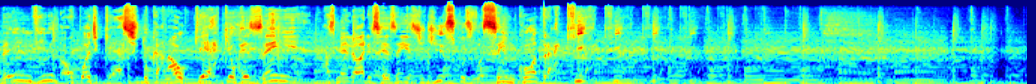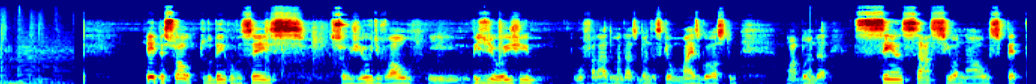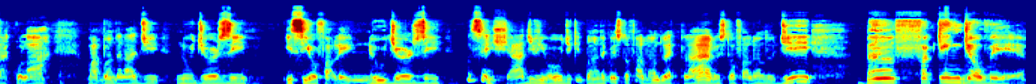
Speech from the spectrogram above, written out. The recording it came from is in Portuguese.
Bem-vindo ao podcast do canal Quer Que Eu Resenhe. As melhores resenhas de discos você encontra aqui, aqui, aqui, aqui. E aí pessoal, tudo bem com vocês? Sou o Geordival e no vídeo de hoje eu vou falar de uma das bandas que eu mais gosto, uma banda sensacional, espetacular, uma banda lá de New Jersey. E se eu falei New Jersey, você já adivinhou de que banda que eu estou falando? É claro, estou falando de Bon Fucking Jovi.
